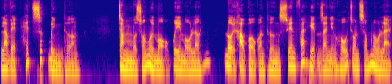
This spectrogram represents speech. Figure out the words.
là việc hết sức bình thường. Trong một số ngôi mộ quy mô lớn, đội khảo cổ còn thường xuyên phát hiện ra những hố chôn sống nô lệ.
